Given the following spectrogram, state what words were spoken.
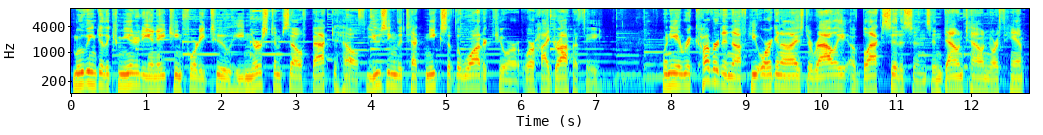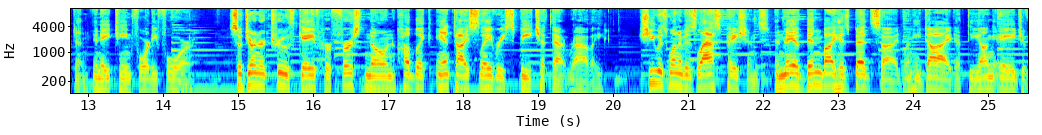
Moving to the community in 1842, he nursed himself back to health using the techniques of the water cure or hydropathy. When he had recovered enough, he organized a rally of black citizens in downtown Northampton in 1844. Sojourner Truth gave her first known public anti slavery speech at that rally. She was one of his last patients and may have been by his bedside when he died at the young age of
